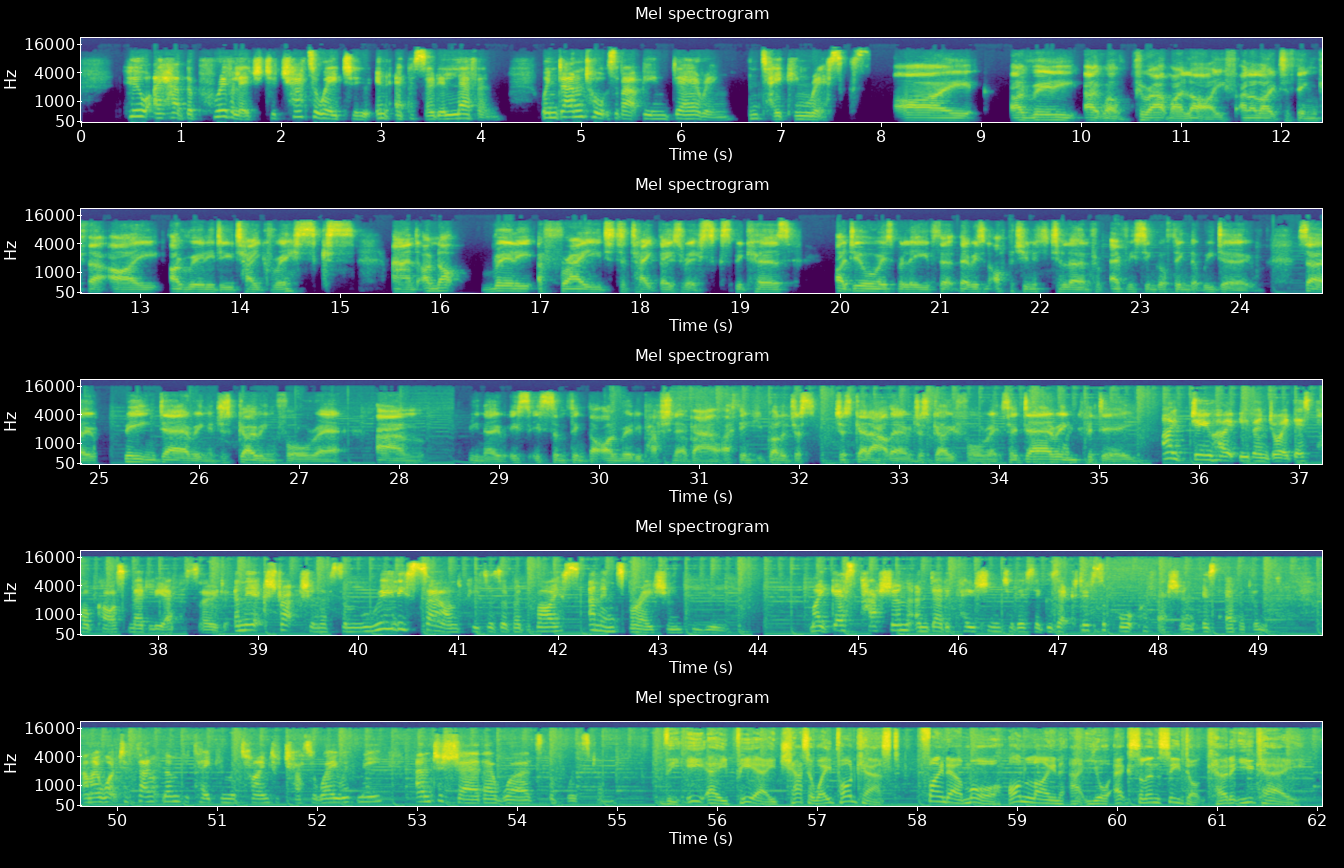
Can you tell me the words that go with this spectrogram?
who I had the privilege to chat away to in episode 11 when Dan talks about being daring and taking risks? I I really uh, well throughout my life, and I like to think that I I really do take risks, and I'm not really afraid to take those risks because I do always believe that there is an opportunity to learn from every single thing that we do. So being daring and just going for it um, you know is, is something that i'm really passionate about. I think you've got to just just get out there and just go for it. So daring for d. I do hope you've enjoyed this podcast medley episode and the extraction of some really sound pieces of advice and inspiration for you. My guest passion and dedication to this executive support profession is evident and I want to thank them for taking the time to chat away with me and to share their words of wisdom. The EAPA Chataway podcast. Find out more online at yourexcellency.co.uk.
